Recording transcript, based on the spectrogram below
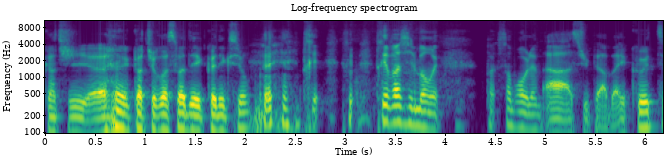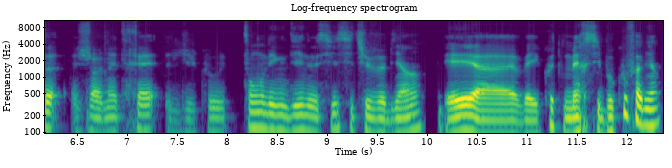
quand tu, euh, quand tu reçois des connexions? Très, très facilement, oui sans problème. Ah, super. Bah écoute, je mettrai du coup ton LinkedIn aussi si tu veux bien. Et euh, bah, écoute, merci beaucoup Fabien.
